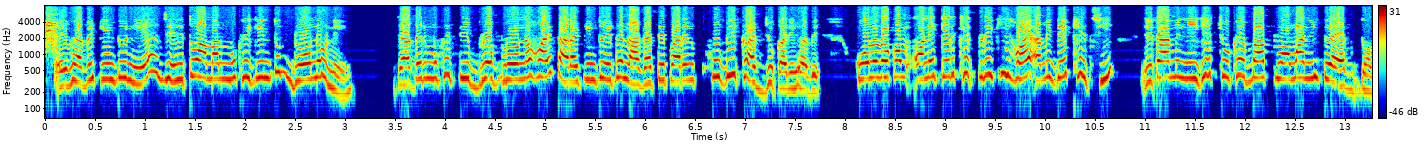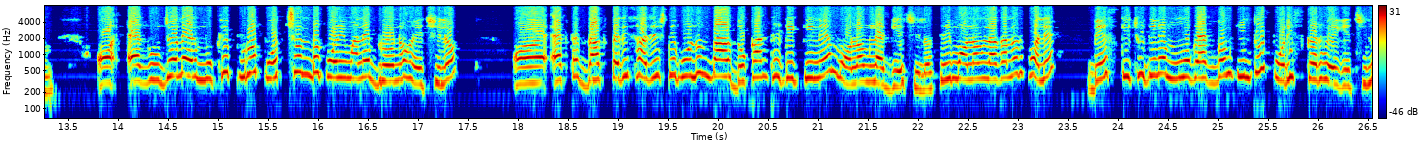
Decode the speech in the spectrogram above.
এইভাবে কিন্তু নিয়ে, যেহেতু আমার মুখে কিন্তু ব্রণ নেই, যাদের মুখে তীব্র ব্রণ হয় তারা কিন্তু এটা লাগাতে পারেন, খুবই কার্যকারী হবে। কোন রকম অনেকের ক্ষেত্রে কি হয়, আমি দেখেছি, যেটা আমি নিজের চোখে বা প্রমাণিত একদম। একজনের মুখে পুরো প্রচণ্ড পরিমাণে ব্রণ হয়েছিল। একটা ডাক্তারি সাজেস্টে বলুন বা দোকান থেকে কিনে মলম লাগিয়েছিল। সেই মলম লাগানোর ফলে বেশ কিছুদিনে মুখ একদম কিন্তু পরিষ্কার হয়ে গেছিল।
